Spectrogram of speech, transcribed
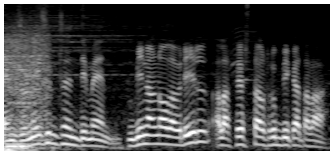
Ens uneix un sentiment. Vine el 9 d'abril a la festa del rugby català.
